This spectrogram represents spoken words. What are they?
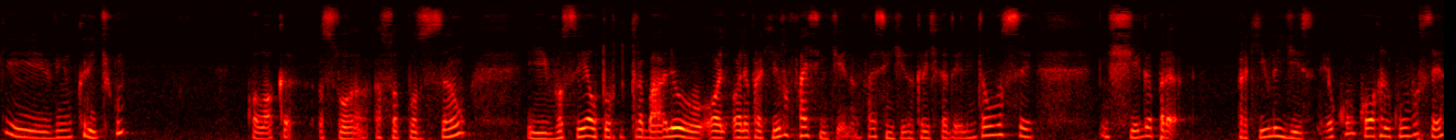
Que vem um crítico, coloca a sua, a sua posição e você, autor do trabalho, olha, olha para aquilo, faz sentido, faz sentido a crítica dele. Então você chega para para aquilo e diz: Eu concordo com você,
